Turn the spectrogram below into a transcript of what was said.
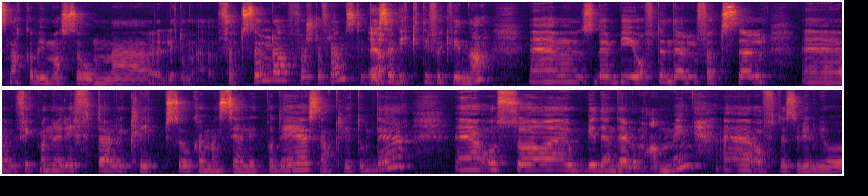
snakker vi masse om eh, litt om fødsel, da, først og fremst. Det Ja. som er viktig for kvinner. Eh, så det blir ofte en del fødsel. Eh, fikk man en rifte eller klipp, så kan man se litt på det, snakke litt om det. Eh, og så blir det en del om amming. Eh, ofte så vil vi jo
